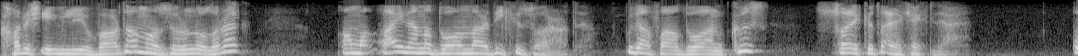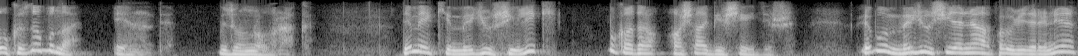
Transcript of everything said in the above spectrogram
karış evliliği vardı ama zorunlu olarak ama aynı anda doğanlarda ikiz doğardı. Bu defa doğan kız sonraki erkekle. O kız da bununla evlendi. Bir zorunlu olarak. Demek ki mecusilik bu kadar aşağı bir şeydir. Ve bu mecusiler ne yapar ölülerini?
